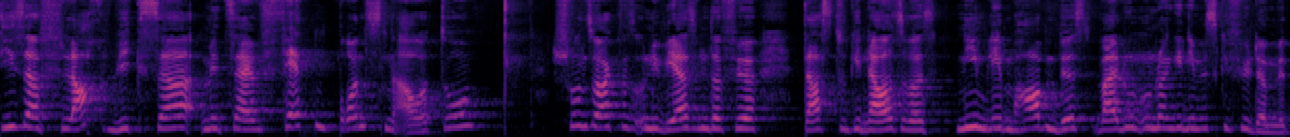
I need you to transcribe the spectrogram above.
dieser Flachwichser mit seinem fetten Bronzenauto, Schon sorgt das Universum dafür, dass du genau sowas nie im Leben haben wirst, weil du ein unangenehmes Gefühl damit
